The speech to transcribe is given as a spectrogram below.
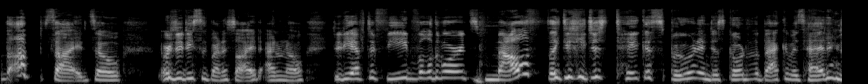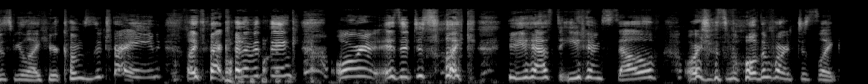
the upside? So or did he sleep on his side? I don't know. Did he have to feed Voldemort's mouth? Like, did he just take a spoon and just go to the back of his head and just be like, here comes the train? Like that oh kind of a thing? Or is it just like he has to eat himself? Or does Voldemort just like,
